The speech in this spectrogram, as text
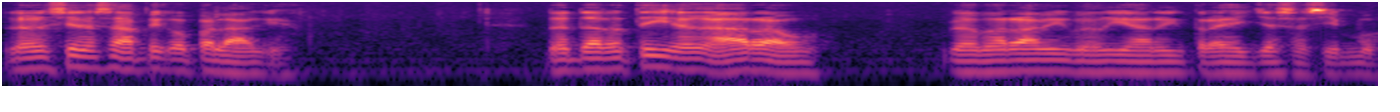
Na sinasabi ko palagi na darating ang araw na maraming mangyaring trahedya sa Cebu.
